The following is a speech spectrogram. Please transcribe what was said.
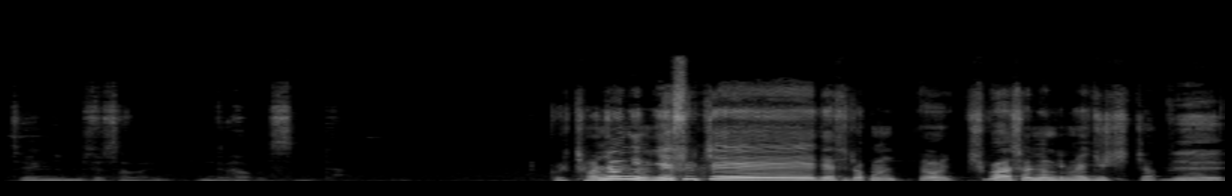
재영님 미술상을 운영하고 있습니다. 그 전영님 예술제에 대해서 조금 더 추가 설명 좀 해주시죠. 네,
